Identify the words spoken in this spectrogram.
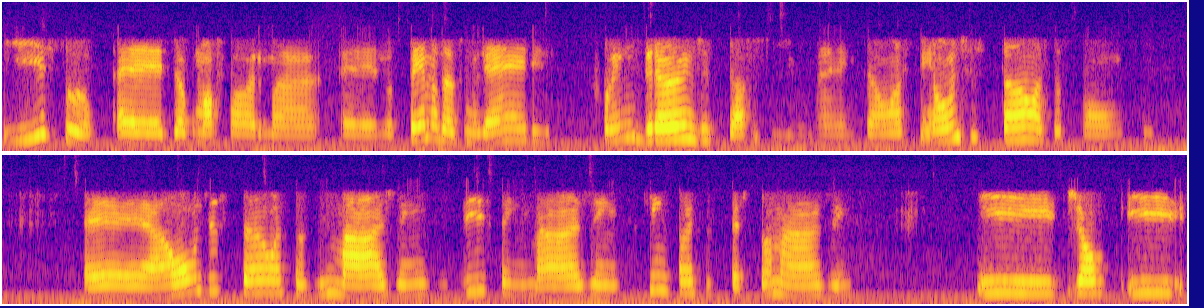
E isso, é, de alguma forma, é, no tema das mulheres, foi um grande desafio, né? Então, assim, onde estão essas fontes? É, aonde estão essas imagens? Existem imagens? Quem são esses personagens? E, de e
